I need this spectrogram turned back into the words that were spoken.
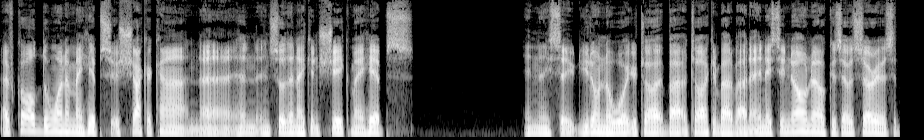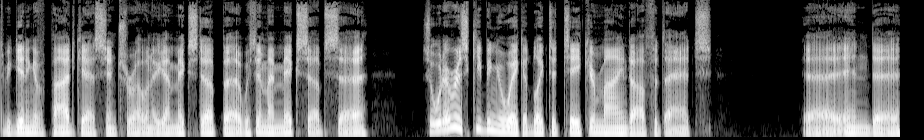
I've called the one on my hips Chaka Khan, uh, and and so then I can shake my hips and they say, you don't know what you're about, talking about about it. And they say, no, no, because I was sorry. I was at the beginning of a podcast intro and I got mixed up uh, within my mix-ups. Uh, so whatever is keeping you awake, I'd like to take your mind off of that uh, and uh,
